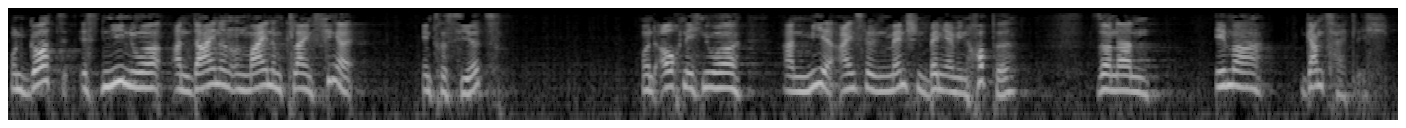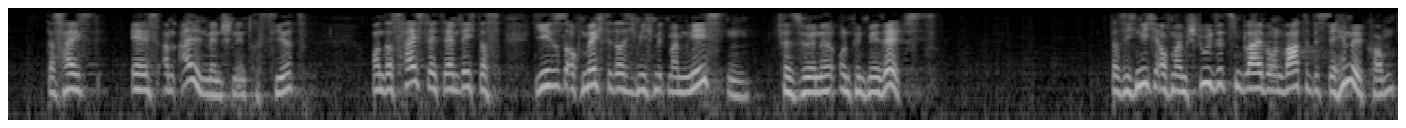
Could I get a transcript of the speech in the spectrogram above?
Und Gott ist nie nur an deinen und meinem kleinen Finger interessiert und auch nicht nur an mir, einzelnen Menschen, Benjamin Hoppe, sondern immer ganzheitlich. Das heißt, er ist an allen Menschen interessiert und das heißt letztendlich, dass Jesus auch möchte, dass ich mich mit meinem Nächsten versöhne und mit mir selbst. Dass ich nicht auf meinem Stuhl sitzen bleibe und warte, bis der Himmel kommt,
